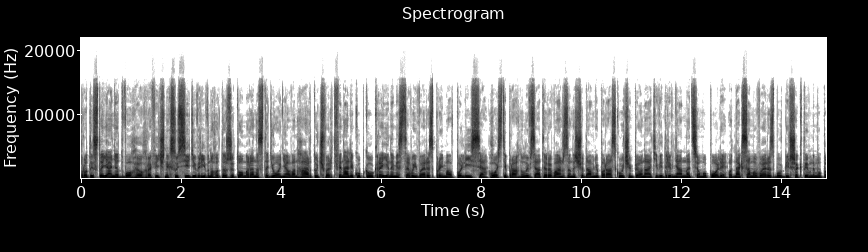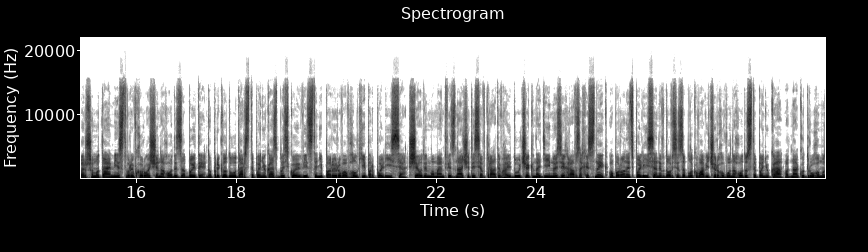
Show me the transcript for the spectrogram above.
Протистояння двох географічних сусідів Рівного та Житомира на стадіоні Авангард у чвертьфіналі Кубка України місцевий Верес приймав Полісся. Гості прагнули взяти реванш за нещодавню поразку у чемпіонаті від рівнян на цьому полі. Однак саме Верес був більш активним у першому таймі і створив хороші нагоди забити. До прикладу, удар Степанюка з близької відстані парирував голкіпер Полісся. Ще один момент відзначитися втратив гайдучик. Надійно зіграв захисник. Оборонець Полісся невдовзі заблокував і чергову нагоду Степанюка. Однак у другому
